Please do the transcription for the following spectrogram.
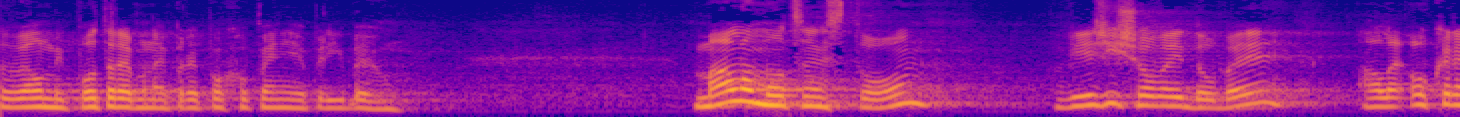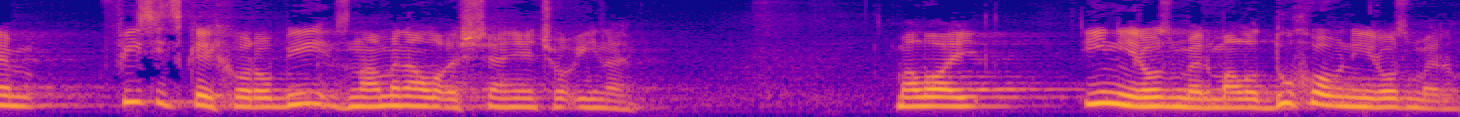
to je veľmi potrebné pre pochopenie príbehu. Malomocenstvo v Ježišovej dobe, ale okrem fyzickej choroby znamenalo ešte aj niečo iné. Malo aj iný rozmer, malo duchovný rozmer.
